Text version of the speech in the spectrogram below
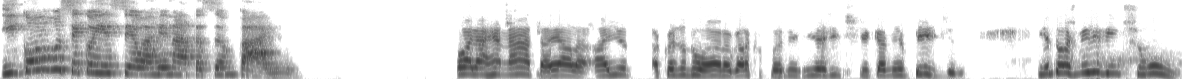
E como você conheceu a Renata Sampaio? Olha, a Renata, ela, aí a coisa do ano, agora com a pandemia, a gente fica meio perdido. Em 2021,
